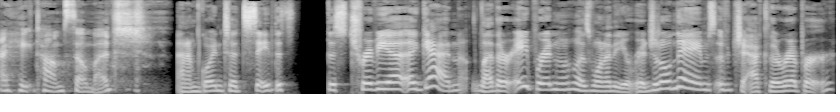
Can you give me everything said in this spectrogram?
I hate Tom so much. And I'm going to say this This trivia again, Leather Apron was one of the original names of Jack the Ripper.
